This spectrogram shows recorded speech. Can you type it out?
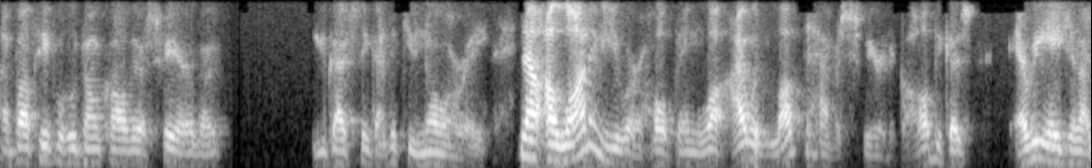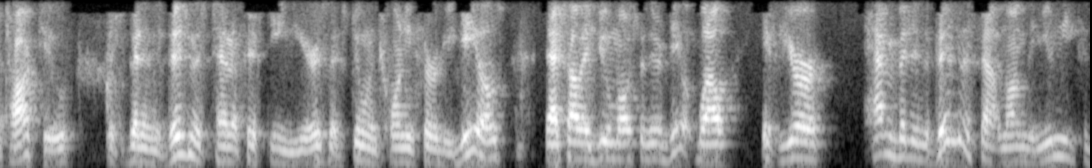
about people who don't call their sphere, but you guys think I think you know already. Now, a lot of you are hoping, well, I would love to have a sphere to call because every agent I talk to that's been in the business 10 or 15 years that's doing 20, 30 deals, that's how they do most of their deals. Well, if you're haven't been in the business that long, then you need to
